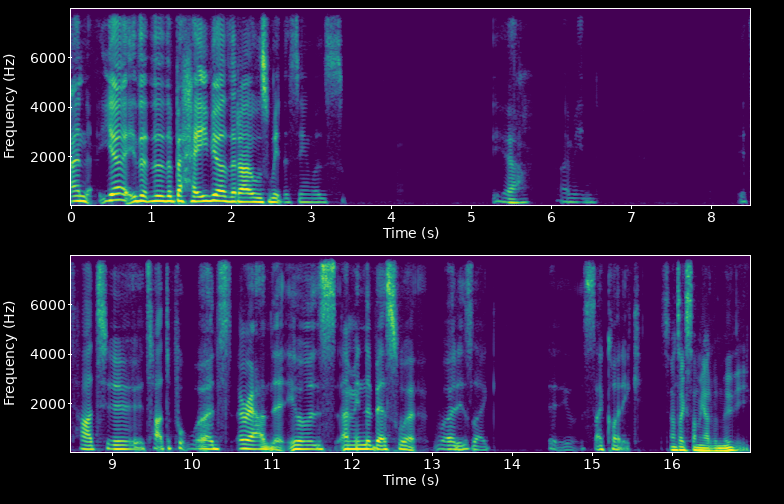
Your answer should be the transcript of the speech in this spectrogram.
and yeah, the, the the behavior that I was witnessing was, yeah, I mean, it's hard to it's hard to put words around it. It was, I mean, the best word word is like, it was psychotic. Sounds like something out of a movie.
